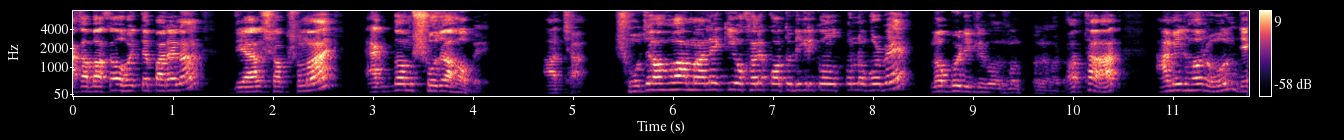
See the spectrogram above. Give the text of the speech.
আঁকা বাঁকাও হইতে পারে না, দেয়াল সব সময় একদম সোজা হবে। আচ্ছা সোজা হওয়া মানে কি, ওখানে কত ডিগ্রি কোণ উৎপন্ন করবে? নব্বই ডিগ্রি কোণ উৎপন্ন করবে। অর্থাৎ, আমি ধরুন যে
